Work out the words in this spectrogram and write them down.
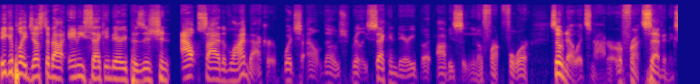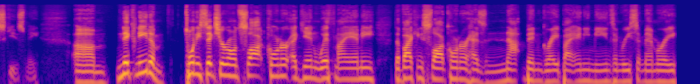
He could play just about any secondary position outside of linebacker, which I don't know is really secondary, but obviously, you know, front four. So, no, it's not, or front seven, excuse me. Um, Nik Needham, 26 year old slot corner, again with Miami. The Viking slot corner has not been great by any means in recent memory,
